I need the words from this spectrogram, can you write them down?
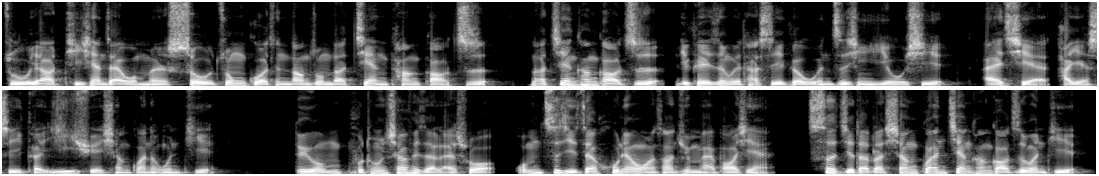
主要体现在我们寿终过程当中的健康告知。那健康告知，你可以认为它是一个文字型游戏。而且它也是一个医学相关的问题。对于我们普通消费者来说，我们自己在互联网上去买保险，涉及到的相关健康告知问题，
